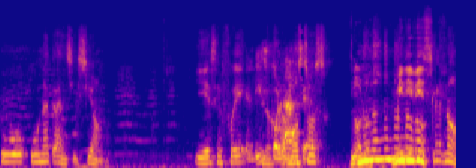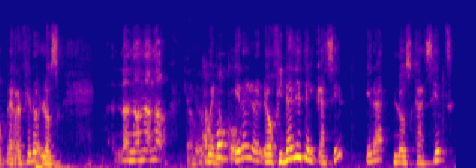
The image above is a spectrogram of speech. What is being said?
hubo una transición. Y ese fue el disco los famosos. No, no, no, no, no, mini no, no, me refiero a los. No, no, no, no. Bueno, eran los finales del cassette, eran los cassettes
